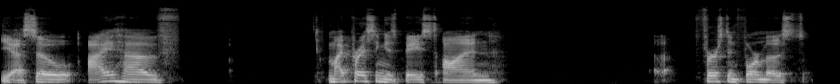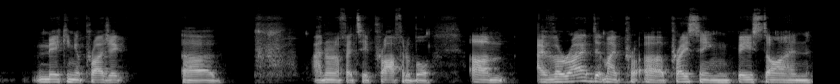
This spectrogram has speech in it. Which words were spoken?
Yeah, so I have my pricing is based on uh, first and foremost making a project. Uh, I don't know if I'd say profitable. Um, I've arrived at my pr- uh, pricing based on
